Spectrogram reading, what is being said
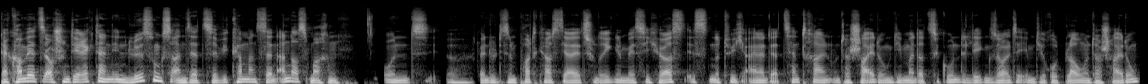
Da kommen wir jetzt auch schon direkt dann in Lösungsansätze. Wie kann man es denn anders machen? Und äh, wenn du diesen Podcast ja jetzt schon regelmäßig hörst, ist natürlich eine der zentralen Unterscheidungen, die man da zugrunde legen sollte, eben die Rot-Blau-Unterscheidung.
